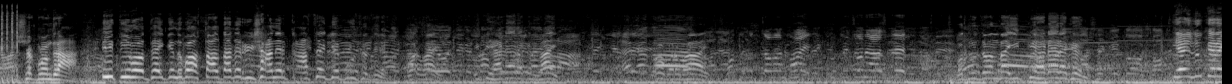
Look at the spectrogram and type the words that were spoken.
দর্শক বন্ধুরা ইতিমধ্যেই কিন্তু বস্তাল তাদের রিসানের কাছে গিয়ে পৌঁছেছে। ভাই একটু হেঁটে রাখেন ভাই। বদরুজ্জামান একটু হেঁটে রাখেন। এই লোকেরা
